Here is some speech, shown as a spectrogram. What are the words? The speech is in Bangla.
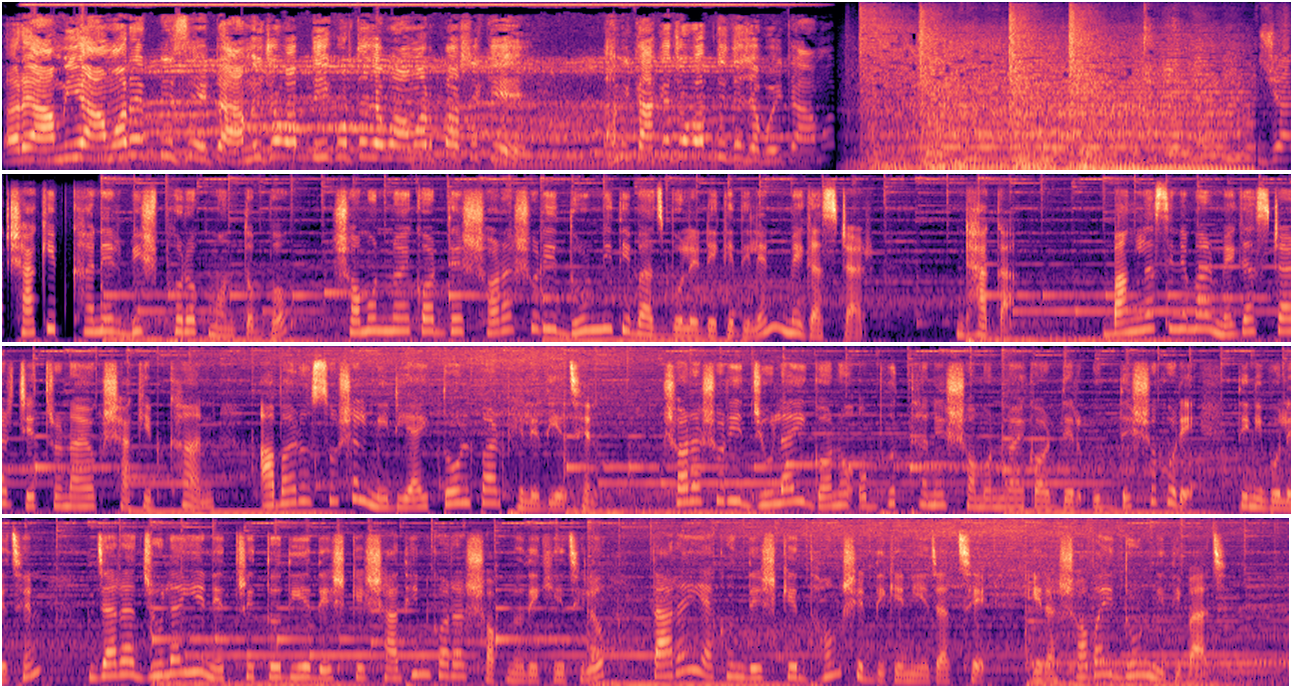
আরে আমি আমার এফডিসি এটা আমি জবাবদিহি করতে যাব, আমার পাশে কে? আমি কাকে জবাব দিতে যাব? এটা আমার শাকিব খানের বিস্ফোরক মন্তব্য, সমন্বয়করদের সরাসরি দুর্নীতিবাজ বলে ডেকে দিলেন মেগাস্টার। ঢাকা, বাংলা সিনেমার মেগাস্টার, চিত্রনায়ক শাকিব খান আবারও সোশ্যাল মিডিয়ায় তোলপাড় ফেলে দিয়েছেন। সরাসরি জুলাই গণ অভ্যুত্থানের সমন্বয়করদের উদ্দেশ্য করে তিনি বলেছেন, যারা জুলাইয়ে নেতৃত্ব দিয়ে দেশকে স্বাধীন করার স্বপ্ন দেখিয়েছিল, তারাই এখন দেশকে ধ্বংসের দিকে নিয়ে যাচ্ছে। এরা সবাই দুর্নীতিবাজ।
